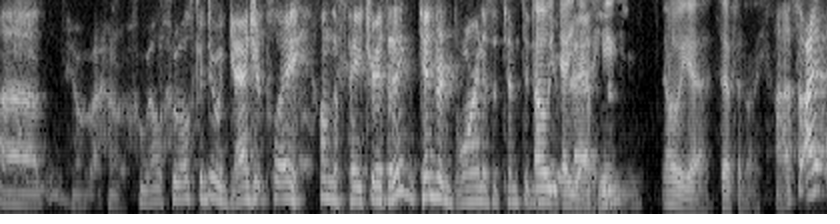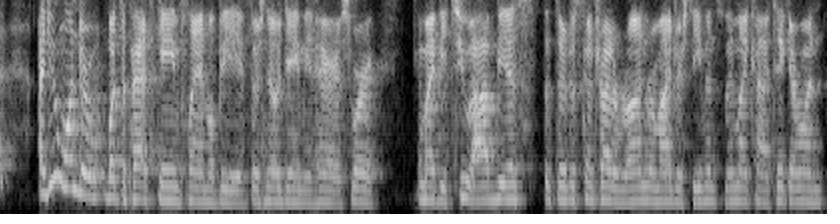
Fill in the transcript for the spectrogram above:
Uh, you know, I don't know who else. Who else could do a gadget play on the Patriots? I think Kendrick Bourne has attempted. Oh yeah, yeah. passes. He, oh yeah, definitely. Uh, so I I do wonder what the Pats' game plan will be if there's no Damien Harris, where it might be too obvious that they're just going to try to run Rhamondre Stevens. So they might kind of take everyone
